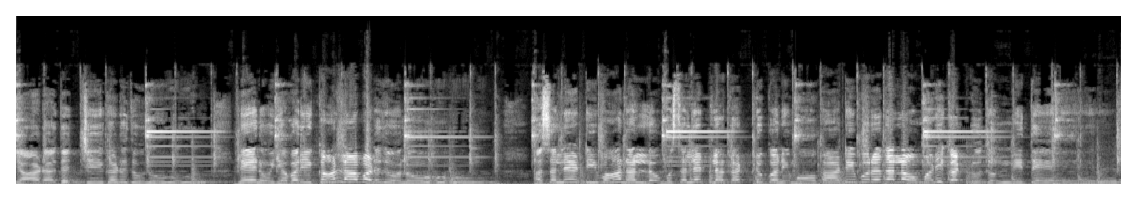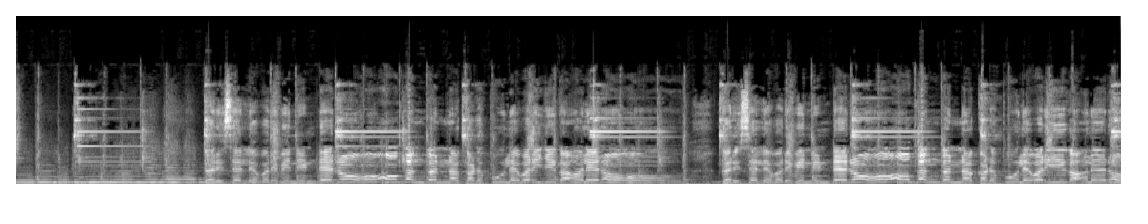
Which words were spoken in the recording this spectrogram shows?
యాడ తెచ్చి గడుదును? నేను ఎవరి కాళ్ళ పడుదును అసలేటి వానల్లో ముసలెట్ల కట్టుకొని మోకాటి బురదలో మడి కట్టు దున్నితే గరిసెలెవరివి నిండెరో? గంగన్న కడుపులెవరి గాలెరో గరిసెలెవరివి నిండెరో? గంగన్న కడుపులెవరి గాలెరో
